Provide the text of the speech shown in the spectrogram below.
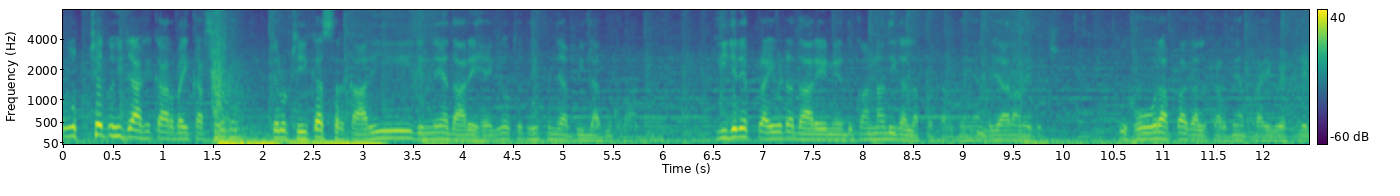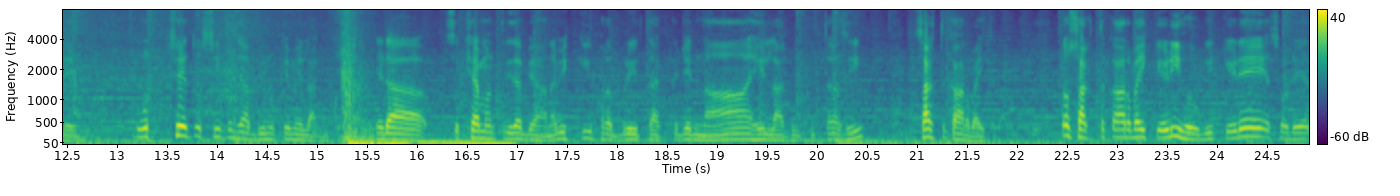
ਉੱਥੇ ਤੁਸੀਂ ਜਾ ਕੇ ਕਾਰਵਾਈ ਕਰ ਸਕਦੇ ਹੋ। ਚਲੋ ਠੀਕ ਆ, ਸਰਕਾਰੀ ਜਿੰਨੇ ਅਦਾਰੇ ਹੈਗੇ, ਉੱਥੇ ਤੁਸੀਂ ਪੰਜਾਬੀ ਲਾਗੂ ਕਰਾ ਦਿਓ। ਕੀ ਜਿਹੜੇ ਪ੍ਰਾਈਵੇਟ ਅਦਾਰੇ ਨੇ, ਦੁਕਾਨਾਂ ਦੀ ਗੱਲ ਆਪਾਂ ਕਰਦੇ ਹਾਂ, ਬਾਜ਼ਾਰਾਂ ਦੇ ਵਿੱਚ, ਕੋਈ ਹੋਰ ਆਪਾਂ ਗੱਲ ਕਰਦੇ ਹਾਂ ਪ੍ਰਾਈਵੇਟ ਜਿਹੜੇ, ਉੱਥੇ ਤੁਸੀਂ ਪੰਜਾਬੀ ਨੂੰ ਕਿਵੇਂ ਲਾਗੂ ਕਰੋ? ਜਿਹੜਾ ਸਿੱਖਿਆ ਮੰਤਰੀ ਦਾ ਬਿਆਨ ਹੈ ਵੀ 21 ਫਰਵਰੀ ਤੱਕ ਜੇ ਨਾ ਇਹ ਲਾਗੂ ਕੀਤਾ ਸੀ ਸਖਤ ਕਾਰਵਾਈ ਕਰਾਂਗੇ। ਤਾਂ ਸਖਤ ਕਾਰਵਾਈ ਕਿਹੜੀ ਹੋਊਗੀ? ਕਿਹੜੇ ਤੁਹਾਡੇ,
